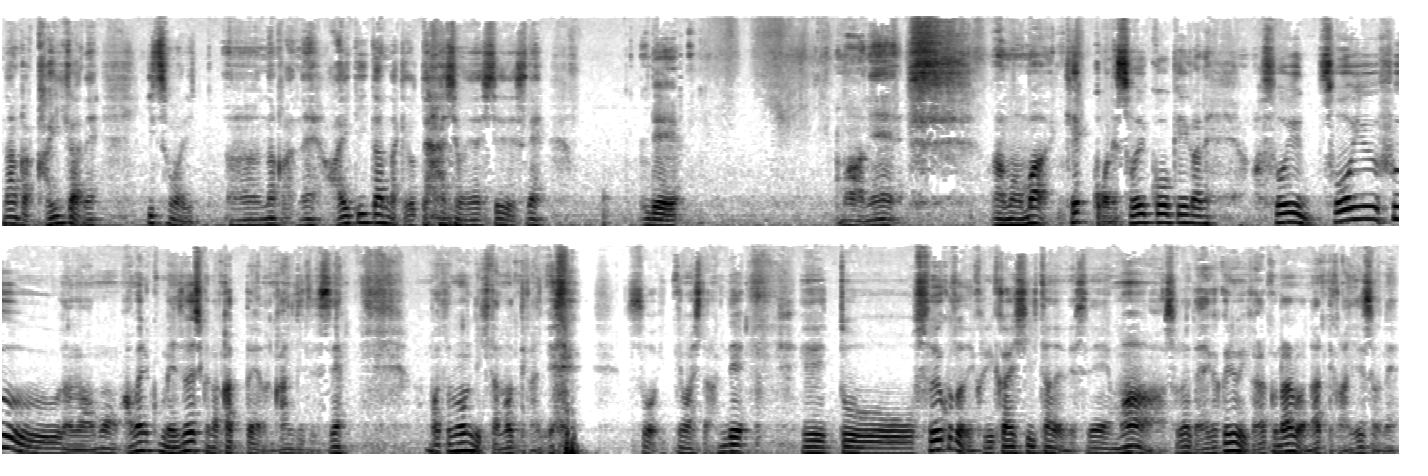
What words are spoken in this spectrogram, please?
なんか鍵がね、いつもより、うん、なんかね、開いていたんだけどって話をね、してですね。で、まあね、あの、まあ結構ね、そういう光景がね、そういう、そういう風なのはもうあまりこう珍しくなかったような感じですね。また飲んできたのって感じで。そう言ってました。で、えっ、と、そういうことで繰り返していたのでですね、まあ、それは大学にも行かなくなるわなって感じですよね。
